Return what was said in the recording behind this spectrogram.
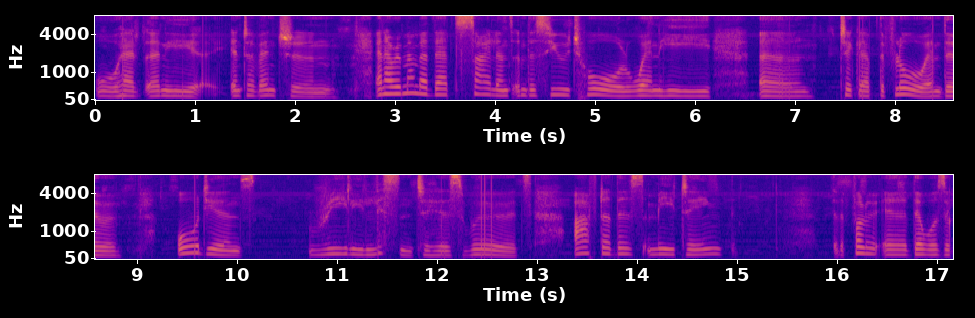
or had any intervention. And I remember that silence in this huge hall when he uh, took up the floor and the audience really listened to his words. After this meeting, the follow, uh, there was a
